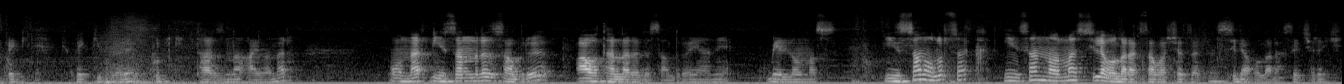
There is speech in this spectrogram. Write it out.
Köpek köpek gibi böyle kurt tarzında hayvanlar. Onlar insanlara da saldırıyor, avatarlara da saldırıyor. Yani belli olmaz. İnsan olursak, insan normal silah olarak savaşacağız zaten. Silah olarak seçerek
